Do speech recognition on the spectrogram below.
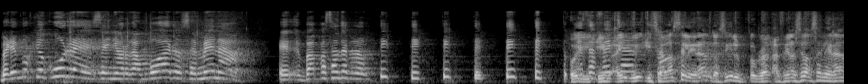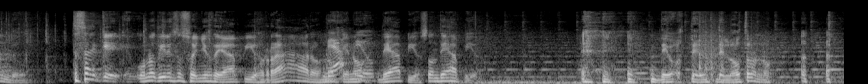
Veremos qué ocurre, señor Gamboa Semena. Eh, va pasando el reloj. Tic, tic, tic, tic, tic. Oye, y, fecha, y- y se va acelerando, así, al final se va acelerando. Usted sabe que uno tiene esos sueños de apio raros, ¿no? ¿De que no apio? de apio, son de apio. De- de- del otro no.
